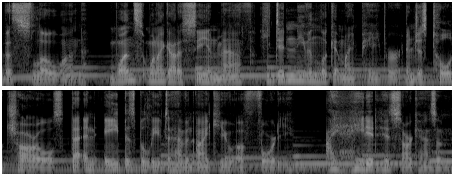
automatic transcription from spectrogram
the slow one. Once, when I got a C in math, he didn't even look at my paper and just told Charles that an ape is believed to have an IQ of 40. I hated his sarcasm.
